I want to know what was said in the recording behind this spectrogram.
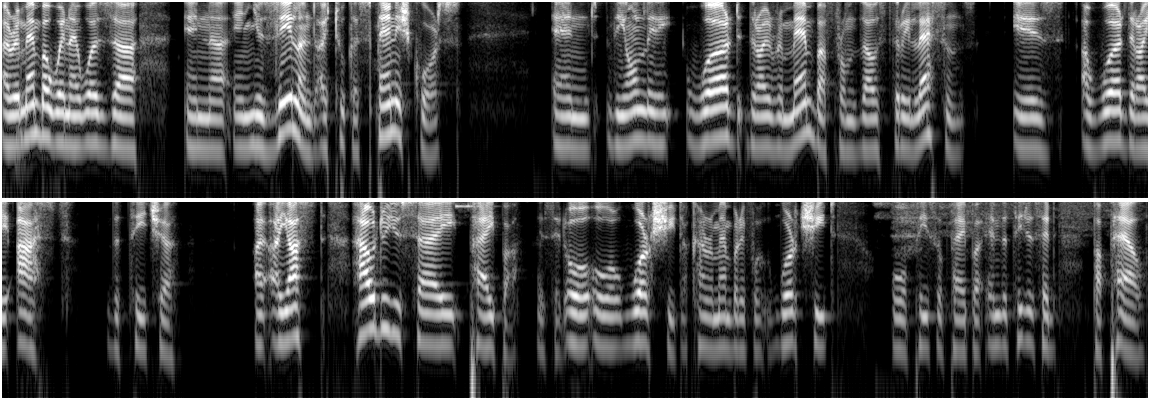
I remember when I was uh, in uh, in New Zealand, I took a Spanish course, and the only word that I remember from those three lessons is a word that I asked the teacher. I, I asked, "How do you say paper?" I said, or or worksheet. I can't remember if it was worksheet or piece of paper, and the teacher said papel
